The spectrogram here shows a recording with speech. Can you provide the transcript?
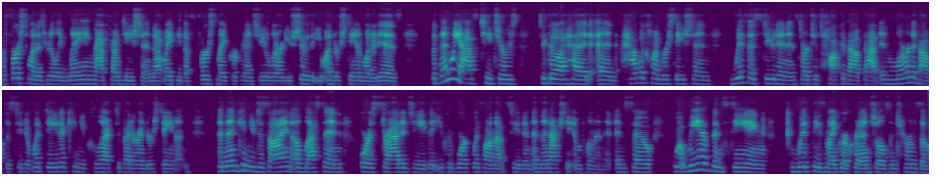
the first one is really laying that foundation. That might be the first micro credential you learn. You show that you understand what it is. But then we ask teachers to go ahead and have a conversation with a student and start to talk about that and learn about the student. What data can you collect to better understand? And then can you design a lesson or a strategy that you could work with on that student and then actually implement it? And so, what we have been seeing with these micro credentials in terms of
